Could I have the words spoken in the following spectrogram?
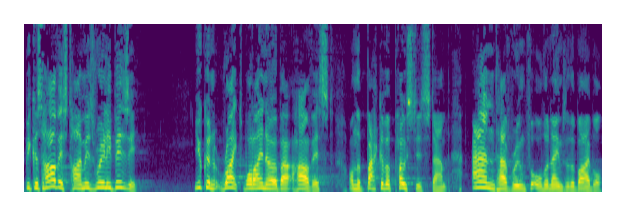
because harvest time is really busy. You can write what I know about harvest on the back of a postage stamp and have room for all the names of the Bible.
